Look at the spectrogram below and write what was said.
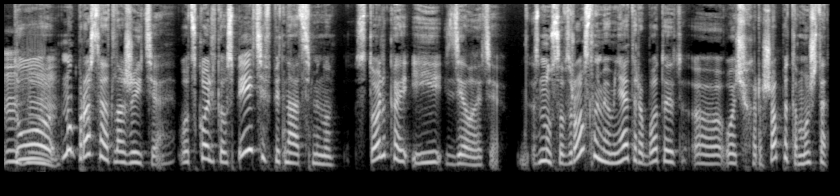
угу. то ну, просто отложите. Вот сколько успеете в 15 минут, столько и сделайте. Ну, со взрослыми у меня это работает э, очень хорошо, потому что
